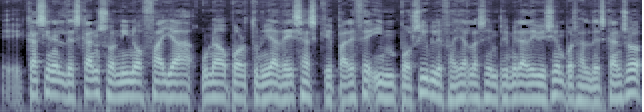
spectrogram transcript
eh, casi en el descanso Nino falla una oportunidad de esas que parece imposible fallarlas en primera división, pues al descanso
